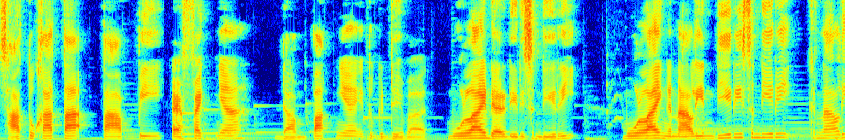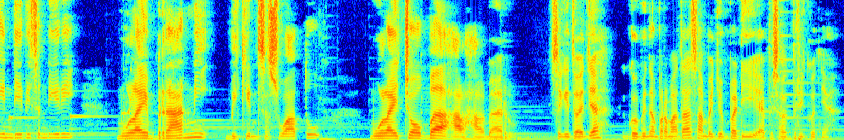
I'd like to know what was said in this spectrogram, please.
satu kata tapi efeknya dampaknya itu gede banget. Mulai dari diri sendiri, mulai ngenalin diri sendiri, kenalin diri sendiri, mulai berani bikin sesuatu, mulai coba hal-hal baru. Segitu aja, gue bintang permata sampai jumpa di episode berikutnya.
